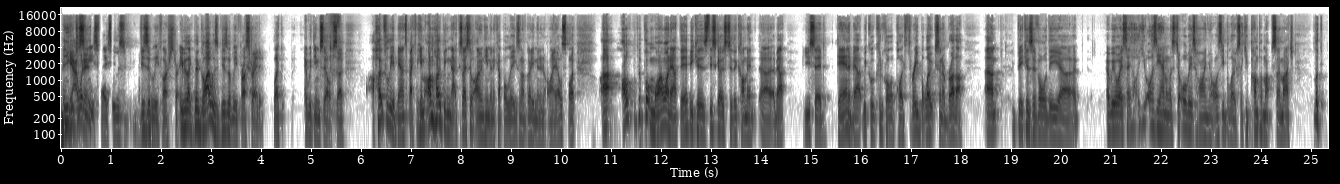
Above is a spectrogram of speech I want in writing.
and you yeah, could see his face. He was visibly frustrated. He was like the guy was visibly frustrated, like with himself. So hopefully it bounced back for him. I'm hoping that because I still own him in a couple of leagues and I've got him in an IL spot. Uh, I'll put my one out there because this goes to the comment uh, about you said Dan about we could, could call a pod three blokes and a brother um, because of all the uh, we always say oh you Aussie analysts are always high on your Aussie blokes like you pump them up so much. Look,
